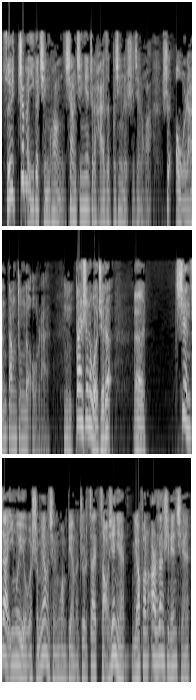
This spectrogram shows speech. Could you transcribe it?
所以这么一个情况，像今天这个孩子不幸的事件的话，是偶然当中的偶然。嗯，但是呢，我觉得，呃，现在因为有个什么样的情况变了，就是在早些年，你要放到二三十年前，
